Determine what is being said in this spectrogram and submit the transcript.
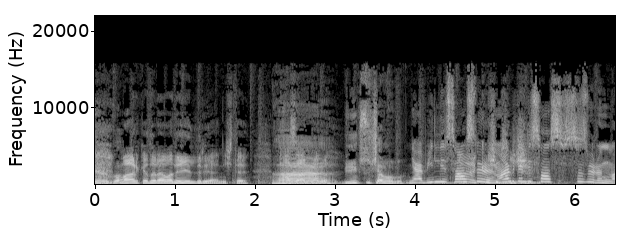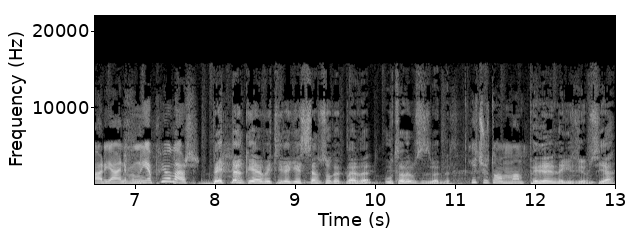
demek o? markadır ama değildir yani işte. Pazar Ha, malı. Büyük suç ama bu. Ya bir lisanslı Ha, ürün var bir de suç. lisanssız ürün var yani. Bunu yapıyorlar. Batman kıyafetiyle geçsem sokaklarda utanır mısınız benden? Hiç utanmam. Pelerinle geziyorum siyah.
